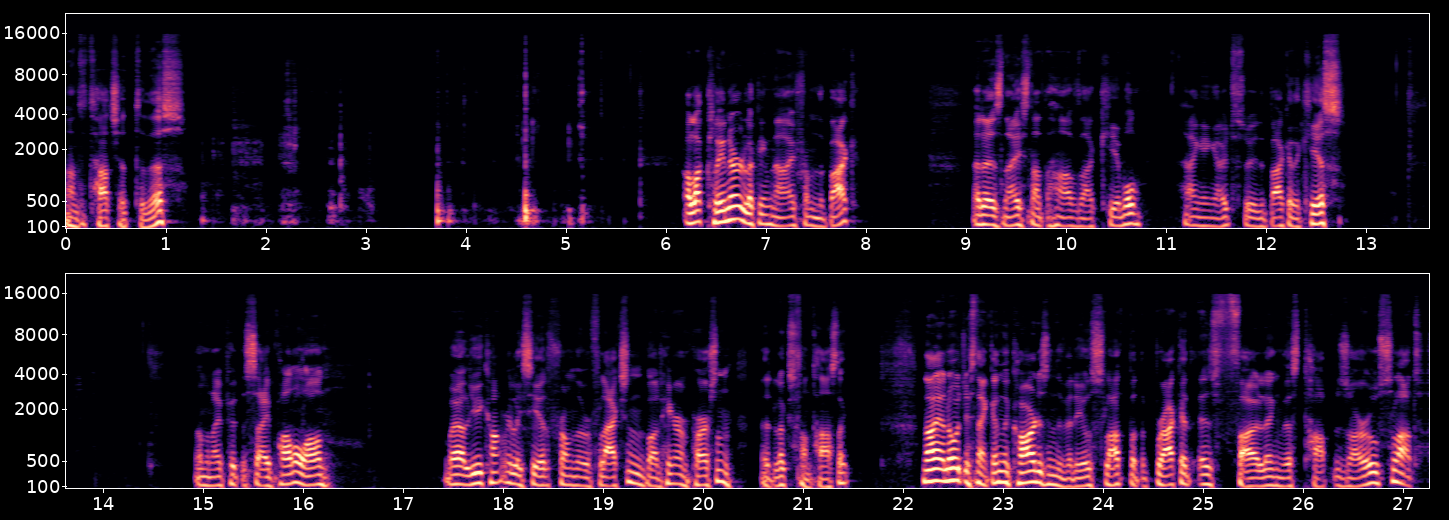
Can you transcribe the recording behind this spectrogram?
and attach it to this. A lot cleaner looking now from the back. It is nice not to have that cable hanging out through the back of the case. And when I put the side panel on, well, you can't really see it from the reflection, but here in person, it looks fantastic. Now I know what you're thinking, the card is in the video slot, but the bracket is fouling this top Zorro slot.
